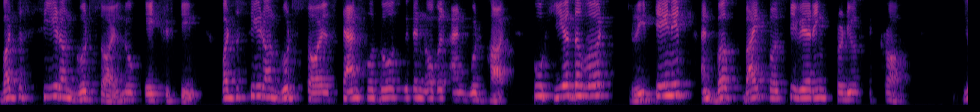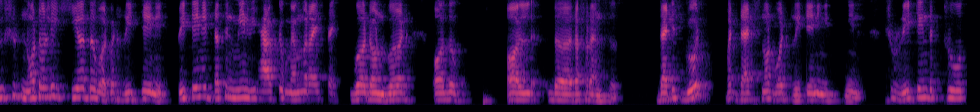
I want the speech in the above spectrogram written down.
but the seed on good soil, Luke 8 15. But the seed on good soil stands for those with a noble and good heart who hear the word, retain it, and by persevering produce a crop. You should not only hear the word, but retain it. Retain it doesn't mean we have to memorize the word on word or the all the references. That is good, but that's not what retaining it means. You should retain the truth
